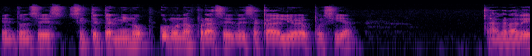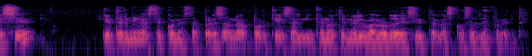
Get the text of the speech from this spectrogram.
Entonces, si te terminó con una frase de sacada del libro de poesía, agradece que terminaste con esta persona porque es alguien que no tiene el valor de decirte las cosas de frente.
